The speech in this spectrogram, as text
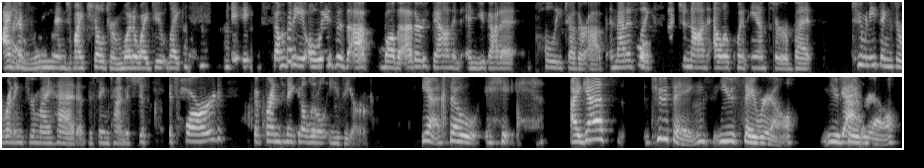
I have have ruined my children. What do I do? Like it, it, somebody always is up while the other's down, and, and you got to pull each other up. And that is like such a non eloquent answer, but too many things are running through my head at the same time. It's just, it's hard, but friends make it a little easier. Yeah. So he, I guess two things you stay real. You yes. stay real.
